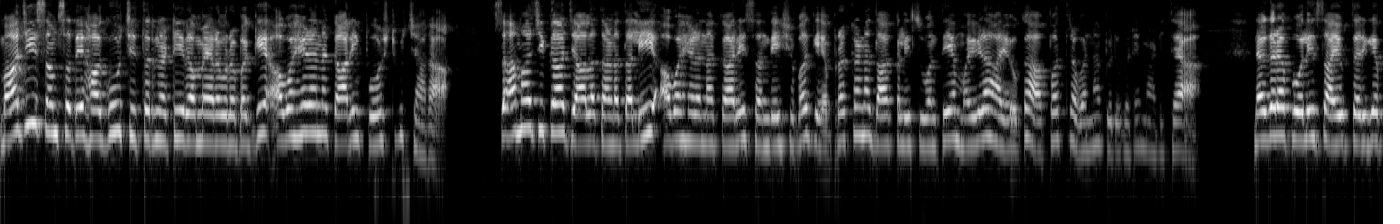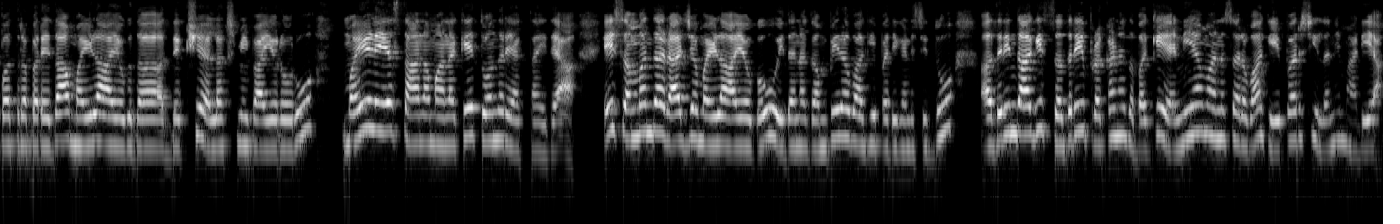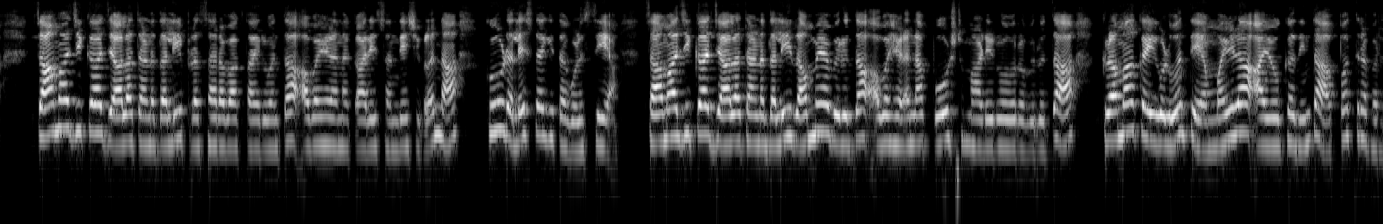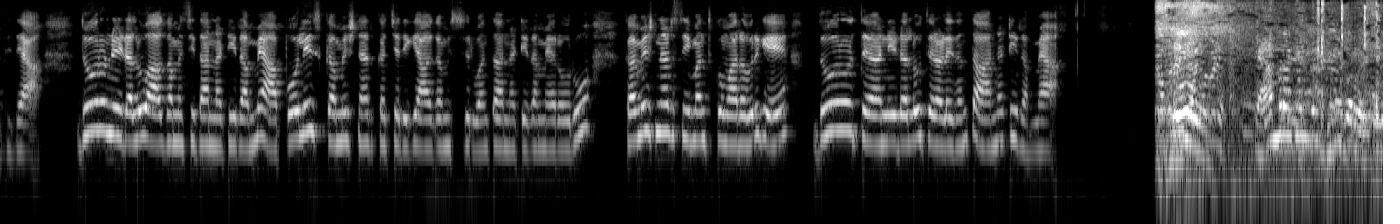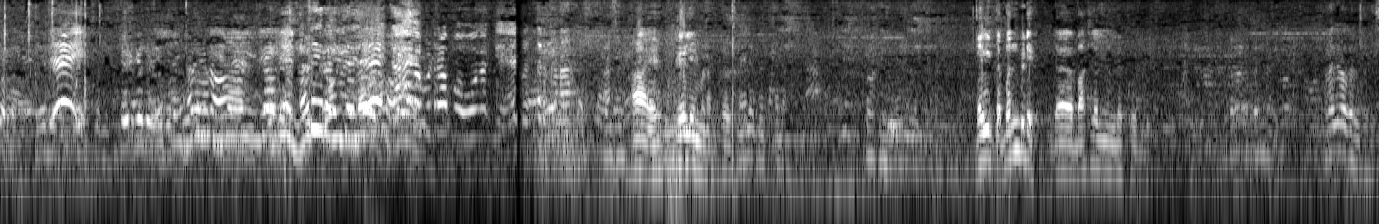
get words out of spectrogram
ಮಾಜಿ ಸಂಸದೆ ಹಾಗೂ ಚಿತ್ರನಟಿ ರಮ್ಯಾರವರ ಬಗ್ಗೆ ಅವಹೇಳನಕಾರಿ ಪೋಸ್ಟ್ ವಿಚಾರ. ಸಾಮಾಜಿಕ ಜಾಲತಾಣದಲ್ಲಿ ಅವಹೇಳನಕಾರಿ ಸಂದೇಶ ಬಗ್ಗೆ ಪ್ರಕರಣ ದಾಖಲಿಸುವಂತೆ ಮಹಿಳಾ ಆಯೋಗ ಪತ್ರವನ್ನು ಬಿಡುಗಡೆ ಮಾಡಿದೆ. ನಗರ ಪೊಲೀಸ್ ಆಯುಕ್ತರಿಗೆ ಪತ್ರ ಬರೆದ ಮಹಿಳಾ ಆಯೋಗದ ಅಧ್ಯಕ್ಷೆ ಲಕ್ಷ್ಮೀಬಾಯಿರವರು ಮಹಿಳೆಯ ಸ್ಥಾನಮಾನಕ್ಕೆ ತೊಂದರೆಯಾಗ್ತಾ ಇದೆ. ಈ ಸಂಬಂಧ ರಾಜ್ಯ ಮಹಿಳಾ ಆಯೋಗವು ಇದನ್ನು ಗಂಭೀರವಾಗಿ ಪರಿಗಣಿಸಿದ್ದು, ಅದರಿಂದಾಗಿ ಸದರಿ ಪ್ರಕರಣದ ಬಗ್ಗೆ ನಿಯಮಾನುಸಾರವಾಗಿ ಪರಿಶೀಲನೆ ಮಾಡಿ. ಸಾಮಾಜಿಕ ಜಾಲತಾಣದಲ್ಲಿ ಪ್ರಸಾರವಾಗ್ತಾ ಇರುವಂತಹ ಅವಹೇಳನಕಾರಿ ಸಂದೇಶಗಳನ್ನು ಕೂಡಲೇ ಸ್ಥಗಿತಗೊಳಿಸಿ. ಸಾಮಾಜಿಕ ಜಾಲತಾಣದಲ್ಲಿ ರಮ್ಯ ವಿರುದ್ಧ ಅವಹೇಳನ ಪೋಸ್ಟ್ ಮಾಡಿರುವವರ ವಿರುದ್ಧ ಕ್ರಮ ಕೈಗೊಳ್ಳುವಂತೆ ಮಹಿಳಾ ಆಯೋಗದಿಂದ ಪತ್ರ ಬರೆದಿದೆ. ದೂರು ನೀಡಲು ಆಗಮಿಸಿದ ನಟಿ ರಮ್ಯಾ, ಪೊಲೀಸ್ ಕಮಿಷನರ್ ಕಚೇರಿಗೆ ಆಗಮಿಸಿರುವಂತಹ ನಟಿ ರಮ್ಯಾರವರು, ಕಮಿಷನರ್ ಸೀಮಂತ್ ಕುಮಾರ್ ಅವರಿಗೆ ದೂರು ನೀಡಲು ತೆರಳಿದಂತ ನಟಿ ರಮ್ಯಾ. ಹೇಳಿ ಮೇಡಮ್ ದಯವಿಟ್ಟು ಬಂದ್ಬಿಡಿ ಬಾಕ್ಲಲ್ಲಿ ಕೂರ್ಲಿ ಒಳಗೆ ಹೋಗಲ್ಲ ಬಿಡಿ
